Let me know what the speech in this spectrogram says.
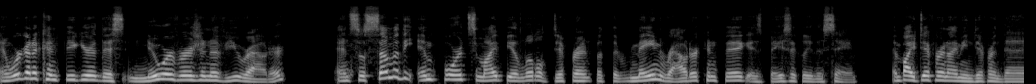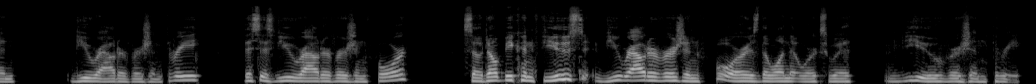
And we're going to configure this newer version of Vue Router. And so some of the imports might be a little different, but the main router config is basically the same. And by different, I mean different than Vue Router version 3. This is Vue Router version 4. So don't be confused. Vue Router version 4 is the one that works with Vue version 3.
